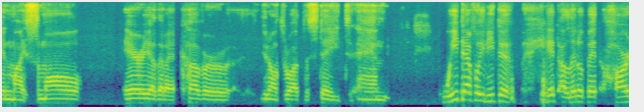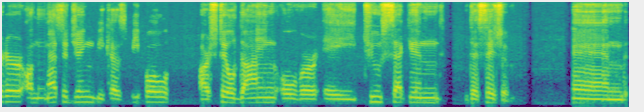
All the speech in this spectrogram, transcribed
in my small area that I cover, you know, throughout the state. And we definitely need to hit a little bit harder on the messaging because people are still dying over a two second decision. And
